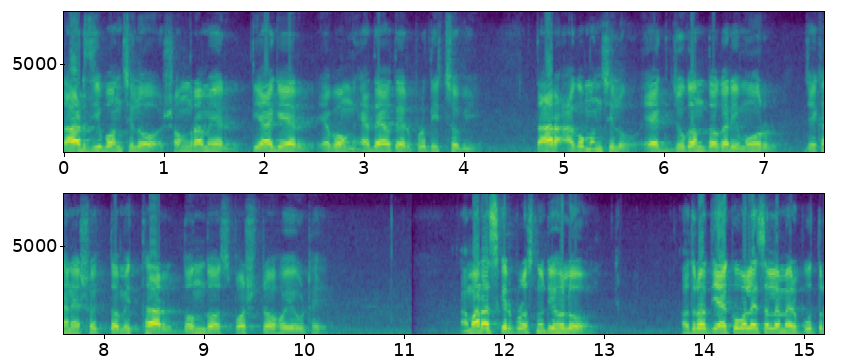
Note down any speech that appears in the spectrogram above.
তার জীবন ছিল সংগ্রামের, ত্যাগের এবং হেদায়তের প্রতিচ্ছবি। তার আগমন ছিল এক যুগান্তকারী মোড় যেখানে সত্য মিথ্যার দ্বন্দ্ব স্পষ্ট হয়ে ওঠে। আমার আজকের প্রশ্নটি হলো হজরত ইয়াকুব আলাইসাল্লামের পুত্র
